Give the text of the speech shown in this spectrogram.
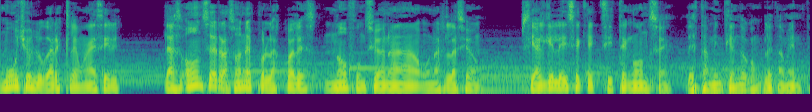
muchos lugares que le van a decir las 11 razones por las cuales no funciona una relación. Si alguien le dice que existen 11, le está mintiendo completamente.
